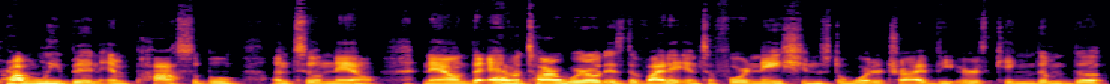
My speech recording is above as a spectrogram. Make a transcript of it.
probably been impossible until now. Now, the Avatar world is divided into four nations the Water Tribe, the Earth Kingdom, the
